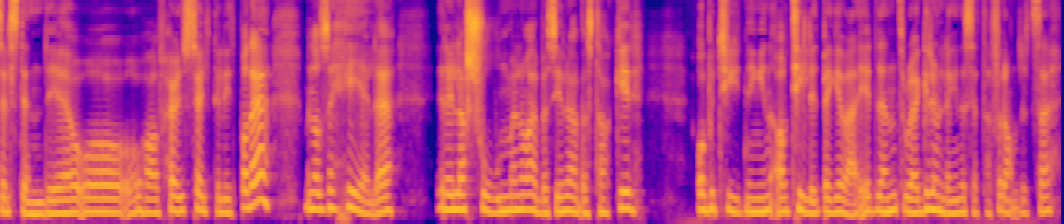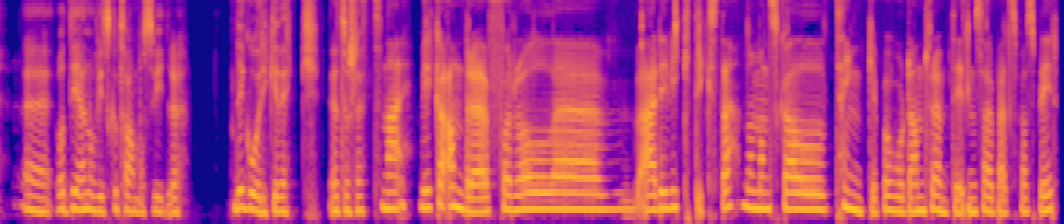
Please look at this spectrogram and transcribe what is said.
selvstendige og, og har høy selvtillit på det, men også hele relasjonen mellom arbeidsgiver og arbeidstaker og betydningen av tillit begge veier, den tror jeg grunnleggende sett har forandret seg. Eh, og det er noe vi skal ta med oss videre. Det går ikke vekk, rett og slett. Nei. Hvilke andre forhold eh, er de viktigste når man skal tenke på hvordan fremtidens arbeidsplass blir?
